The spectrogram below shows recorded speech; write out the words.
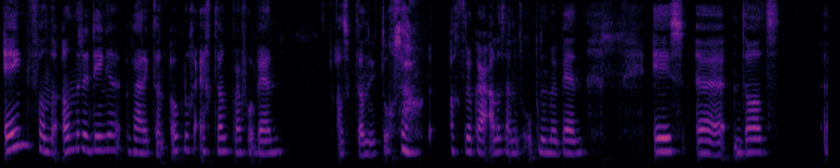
een van de andere dingen waar ik dan ook nog echt dankbaar voor ben, als ik dan nu toch zo achter elkaar alles aan het opnoemen ben, is eh, dat eh,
